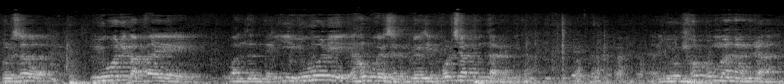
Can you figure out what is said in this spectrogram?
벌써 6월이 가까이 왔는데 이 6월이 한국에서는 굉장히 골치 아픈 달입니다. 6개월뿐만 아니라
